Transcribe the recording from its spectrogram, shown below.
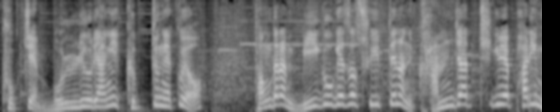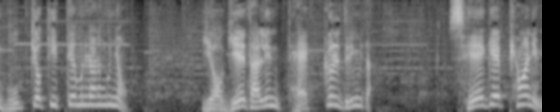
국제 물류량이 급등했고요. 덩달아 미국에서 수입되는 감자튀김의 발이 묶였기 때문이라는군요. 여기에 달린 댓글들입니다. 세계 평화님,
